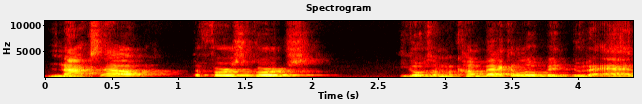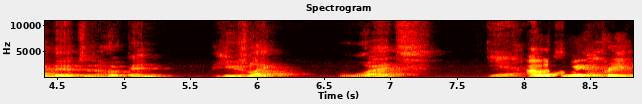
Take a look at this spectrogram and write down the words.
knocks out the first verse. He goes, I'm gonna come back a little bit, do the ad libs and the hook. And he was like, What? Yeah. I love the way Pretty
